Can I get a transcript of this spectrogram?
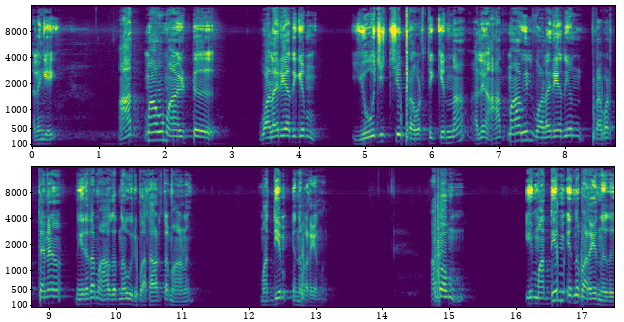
അല്ലെങ്കിൽ ആത്മാവുമായിട്ട് വളരെയധികം യോജിച്ച് പ്രവർത്തിക്കുന്ന അല്ലെങ്കിൽ ആത്മാവിൽ വളരെയധികം പ്രവർത്തന നിരതമാകുന്ന ഒരു പദാർത്ഥമാണ് മദ്യം എന്ന് പറയുന്നത്. അപ്പം ഈ മദ്യം എന്ന് പറയുന്നത്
